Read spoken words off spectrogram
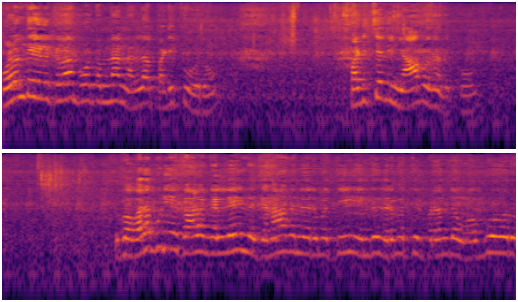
குழந்தைகளுக்கெல்லாம் போட்டோம்னா நல்லா படிப்பு வரும். படித்தது ஞாபகம் இருக்கும். இப்போ வரக்கூடிய காலங்களில் இந்த ஜனாதன தர்மத்தில் இந்து தர்மத்தில் பிறந்த ஒவ்வொரு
